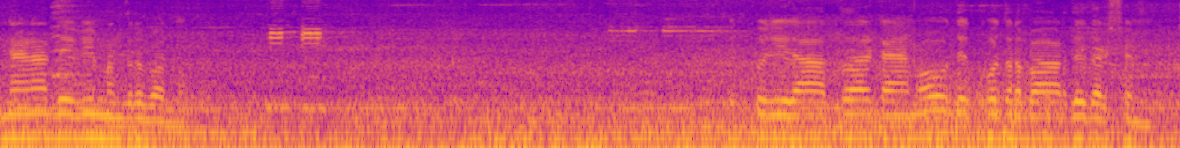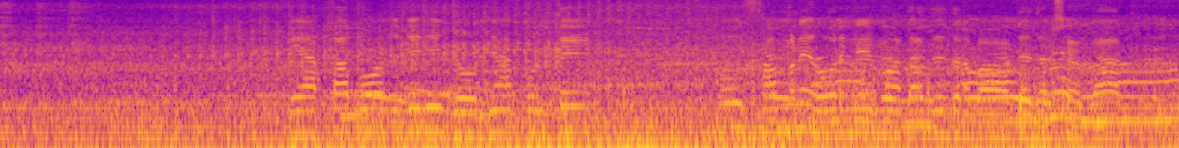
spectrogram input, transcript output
ਨੈਣਾ ਦੇਵੀ ਮੰਦਿਰ ਵੱਲ। ਨੂੰ ਦੇਖੋ ਜੀ, ਰਾਤ ਦਾ ਟਾਈਮ ਉਹ ਦੇਖੋ ਦਰਬਾਰ ਦੇ ਦਰਸ਼ਨ। ਇਹ ਆਪਾਂ ਪਹੁੰਚ ਗਏ ਜੀ ਜੋੜੀਆਂ ਪੁਲ ਤੇ। ਉਹ ਸਾਹਮਣੇ ਹੋਰ ਨੇ ਮਾਤਾ ਦੇ ਦਰਬਾਰ ਦੇ ਦਰਸ਼ਨ ਰਾਤ।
